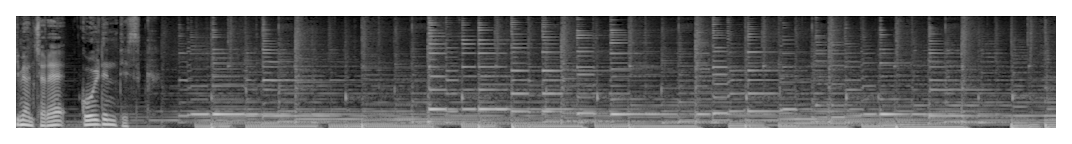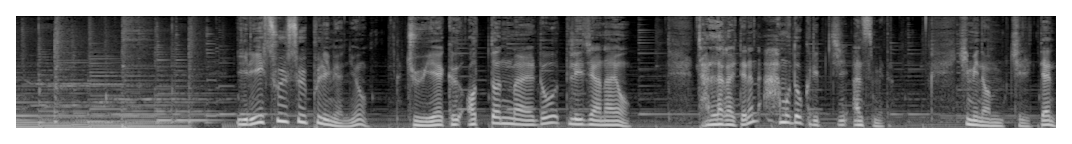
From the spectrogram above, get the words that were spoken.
김현철의 골든 디스크. 일이 술술 풀리면요. 주위에 그 어떤 말도 들리지 않아요. 잘 나갈 때는 아무도 그립지 않습니다. 힘이 넘칠 땐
